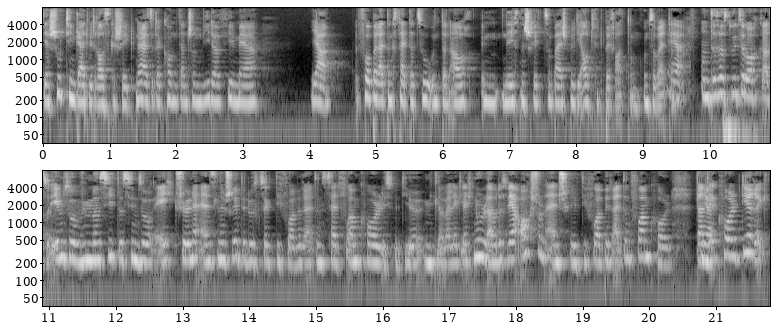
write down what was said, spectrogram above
der Shooting Guide wird rausgeschickt. Ne? Also da kommt dann schon wieder viel mehr ja, Vorbereitungszeit dazu und dann auch im nächsten Schritt zum Beispiel die Outfit-Beratung und so weiter. Ja, und das hast du jetzt aber auch gerade so ebenso, wie man sieht, das sind so echt schöne einzelne Schritte. Du hast gesagt, die Vorbereitungszeit vor dem Call ist bei dir mittlerweile gleich null, aber das wäre auch schon ein Schritt, die Vorbereitung vor dem Call. Dann ja. der Call direkt.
